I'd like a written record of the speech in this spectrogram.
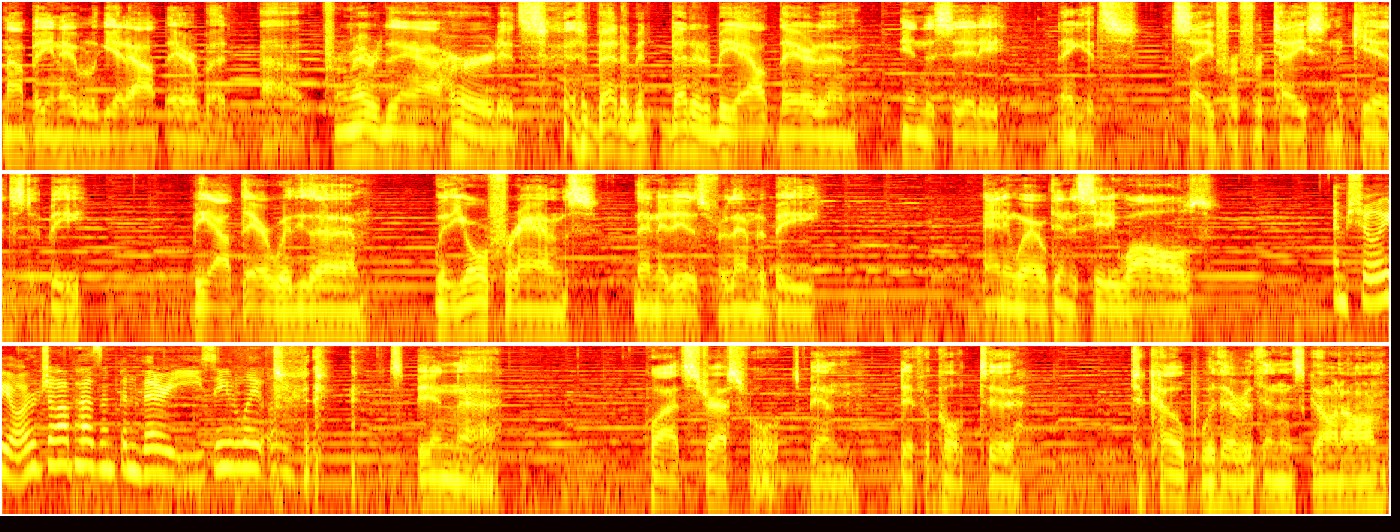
not being able to get out there. But uh, from everything I heard, it's better better to be out there than in the city. I think it's it's safer for Taste and the kids to be be out there with uh, with your friends than it is for them to be anywhere within the city walls. I'm sure your job hasn't been very easy lately. It's been uh, quite stressful. It's been difficult to to cope with everything that's going on.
